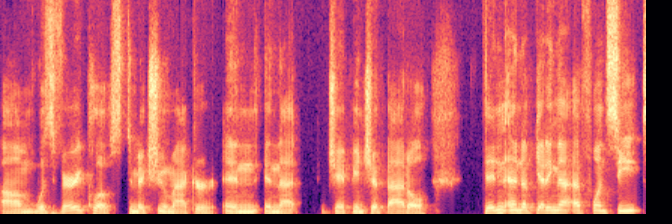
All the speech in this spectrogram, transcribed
um, was very close to Mick Schumacher in, in that championship battle. Didn't end up getting that F1 seat,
